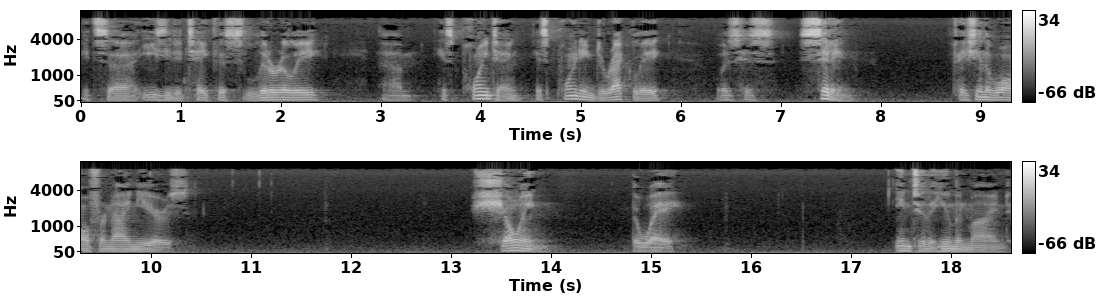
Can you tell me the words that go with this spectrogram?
it's uh, easy to take this literally. Um, his pointing, his pointing directly, was his sitting, facing the wall for nine years, showing the way into the human mind.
